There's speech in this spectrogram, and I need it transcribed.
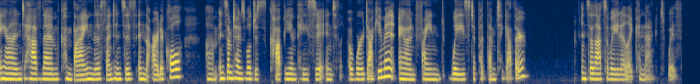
and have them combine the sentences in the article. Um, and sometimes we'll just copy and paste it into a Word document and find ways to put them together. And so that's a way to like connect with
